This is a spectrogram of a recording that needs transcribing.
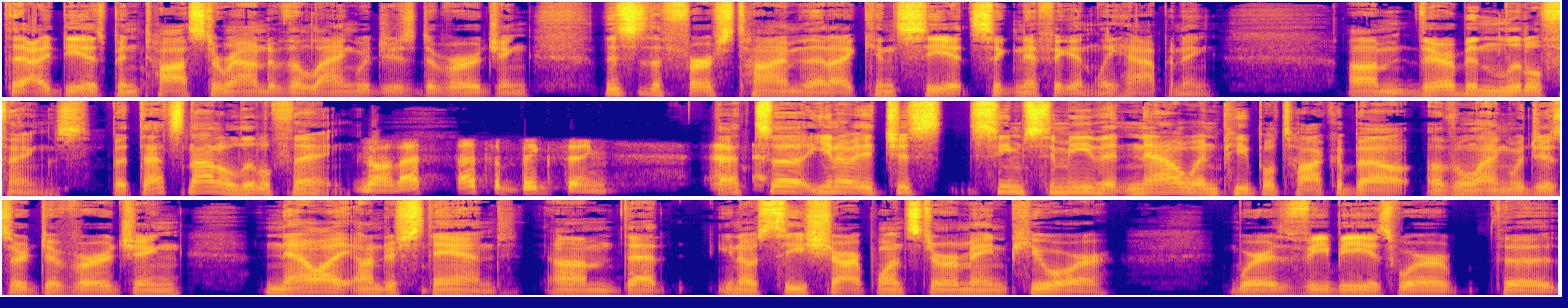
the idea has been tossed around of the languages diverging. This is the first time that I can see it significantly happening. Um, there have been little things, but that's not a little thing. no, that's that's a big thing. That's uh, you know, it just seems to me that now when people talk about uh, the languages are diverging, now I understand um, that you know C sharp wants to remain pure, whereas VB is where the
